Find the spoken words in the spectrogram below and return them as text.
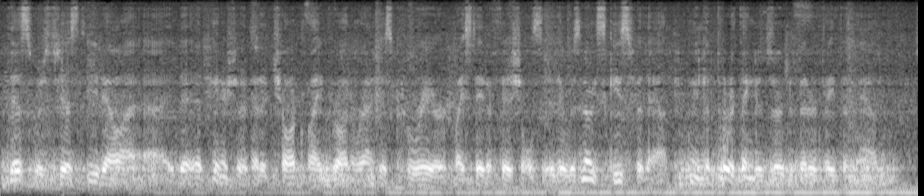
This was just, you know, uh, the painter should have had a chalk line drawn around his career by state officials. There was no excuse for that. I mean, the poor thing deserved a better fate than that.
